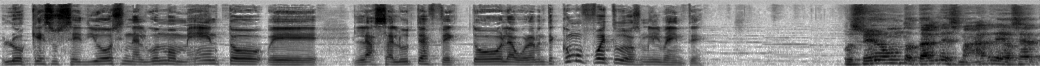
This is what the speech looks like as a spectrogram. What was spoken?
lo que sucedió, si en algún momento eh, la salud te afectó laboralmente. ¿Cómo fue tu 2020? Pues fue un total desmadre, o sea,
